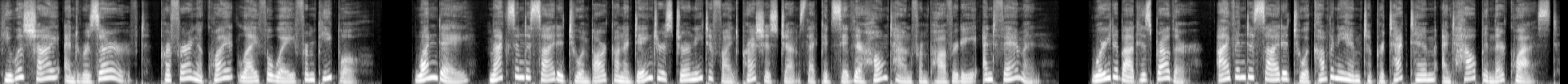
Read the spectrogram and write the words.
He was shy and reserved, preferring a quiet life away from people. One day, Maxim decided to embark on a dangerous journey to find precious gems that could save their hometown from poverty and famine. Worried about his brother, Ivan decided to accompany him to protect him and help in their quest.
